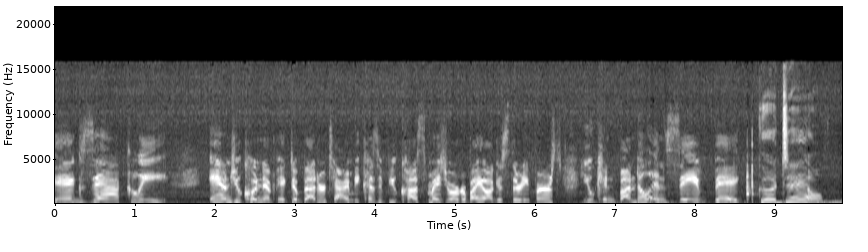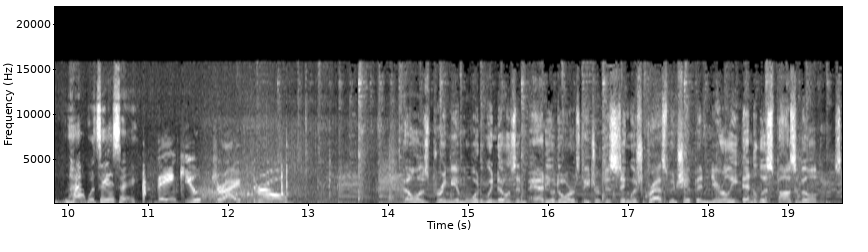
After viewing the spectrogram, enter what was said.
Exactly. And you couldn't have picked a better time because if you customize your order by August 31st, you can bundle and save big. Good deal. That was easy. Thank you. Drive through. Pella's premium wood windows and patio doors feature distinguished craftsmanship and nearly endless possibilities.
